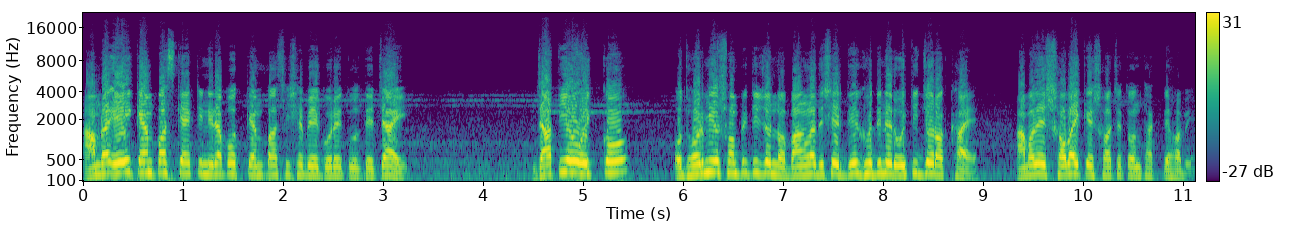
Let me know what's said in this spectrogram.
আমরা এই ক্যাম্পাসকে একটি নিরাপদ ক্যাম্পাস হিসেবে গড়ে তুলতে চাই। জাতীয় ঐক্য ও ধর্মীয় সম্প্রীতির জন্য বাংলাদেশের দীর্ঘদিনের ঐতিহ্য রক্ষায় আমাদের সবাইকে সচেতন থাকতে হবে।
